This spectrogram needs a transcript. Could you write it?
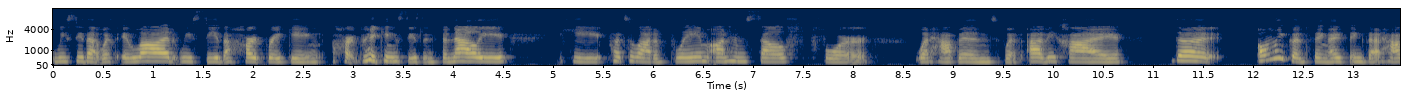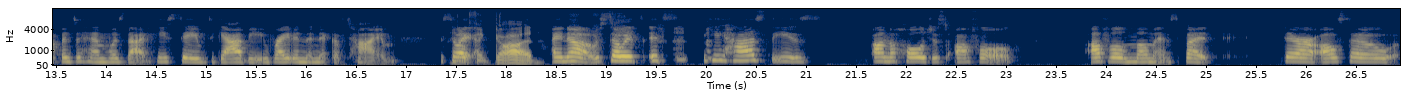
We see that with Elad. We see the heartbreaking, heartbreaking season finale. He puts a lot of blame on himself for what happened with Avichai the only good thing I think that happened to him was that he saved Gabby right in the nick of time. So oh, I thank God. I know. So it's it's he has these on the whole just awful awful moments, but there are also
